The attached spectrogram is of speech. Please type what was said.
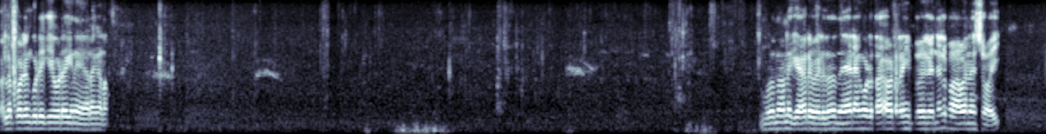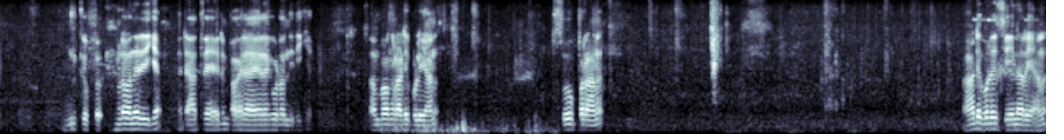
പലപ്പോഴും കൂടിയൊക്കെ ഇവിടെ ഇങ്ങനെ ഇറങ്ങണം. ഇവിടെ നിന്നാണ് കയറി വരുന്നത്. നേരെ അങ്ങോട്ട് താഴോട്ട് ഇറങ്ങി പോയി കഴിഞ്ഞാൽ പാവനാശമായി കിഫ് ഇവിടെ വന്നിരിക്കാം. രാത്രി ആയാലും പകലായാലും ഇവിടെ വന്നിരിക്കാം. സംഭവങ്ങൾ അടിപൊളിയാണ്. സൂപ്പറാണ്. അടിപൊളി സീനറിയാണ്.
